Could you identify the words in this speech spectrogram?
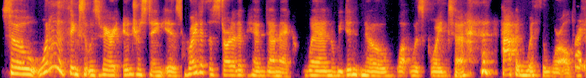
So, one of the things that was very interesting is right at the start of the pandemic, when we didn't know what was going to happen with the world, right.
